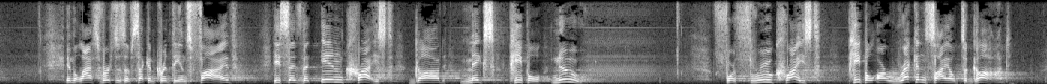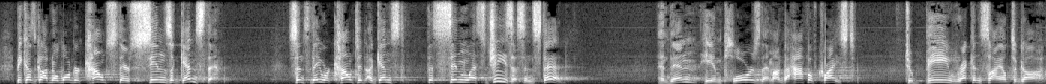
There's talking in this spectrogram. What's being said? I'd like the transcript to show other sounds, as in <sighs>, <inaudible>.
In the last verses of 2 Corinthians 5, he says that in Christ, God makes people new. For through Christ, people are reconciled to God because God no longer counts their sins against them, since they were counted against the sinless Jesus instead. And then he implores them on behalf of Christ to be reconciled to God.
